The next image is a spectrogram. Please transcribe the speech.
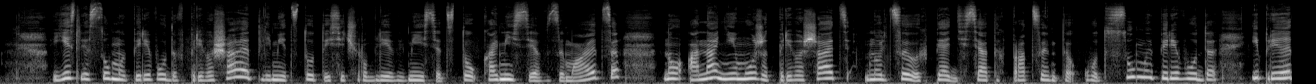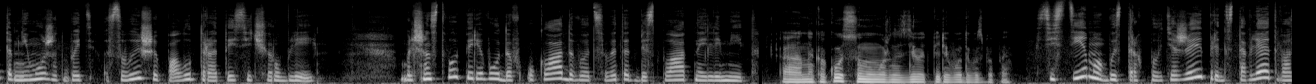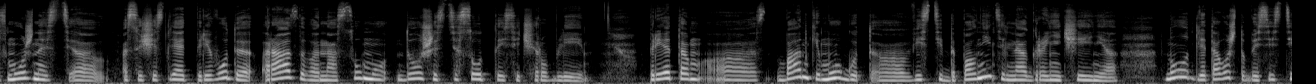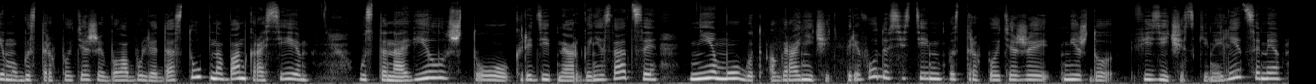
Если сумма переводов превышает лимит 100 тысяч рублей в месяц, то комиссия взимается, но она не может превышать 0,5% от суммы перевода и при этом не может быть свыше полутора тысяч рублей. Большинство переводов укладываются в этот бесплатный лимит. А на какую сумму можно сделать переводы в СБП? Система быстрых платежей предоставляет возможность э, осуществлять переводы разово на сумму до 600 тысяч рублей. При этом э, банки могут э, ввести дополнительные ограничения, но для того, чтобы система быстрых платежей была более доступна, Банк России установил, что кредитные организации не могут ограничить переводы в системе быстрых платежей между физическими лицами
